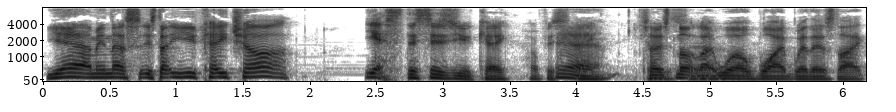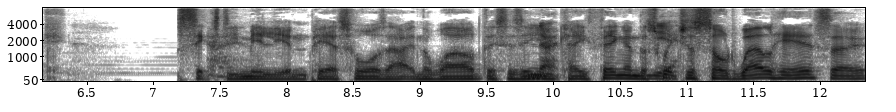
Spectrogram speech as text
Yeah, I mean that's is that a UK chart? Yes, this is UK, obviously. Yeah. So it's not uh, like worldwide where there's like 60 million PS4s out in the world. This is a No. UK thing, and the Switch Yes. has sold well here. So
